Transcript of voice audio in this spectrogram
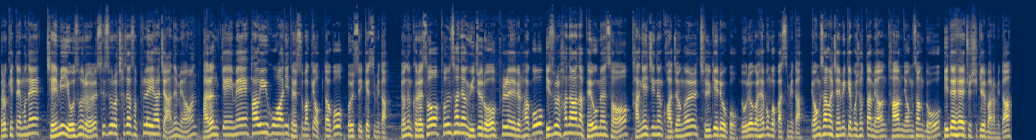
그렇기 때문에 재미 요소를 스스로 찾아서 플레이하지 않으면 다른 게임의 하위 호환이 될 수밖에 없다고 볼 수 있겠습니다. 저는 그래서 손사냥 위주로 플레이를 하고 기술 하나하나 배우면서 강해지는 과정을 즐기려고 노력을 해본 것 같습니다. 영상을 재밌게 보셨다면 다음 영상도 기대해 주시길 바랍니다.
